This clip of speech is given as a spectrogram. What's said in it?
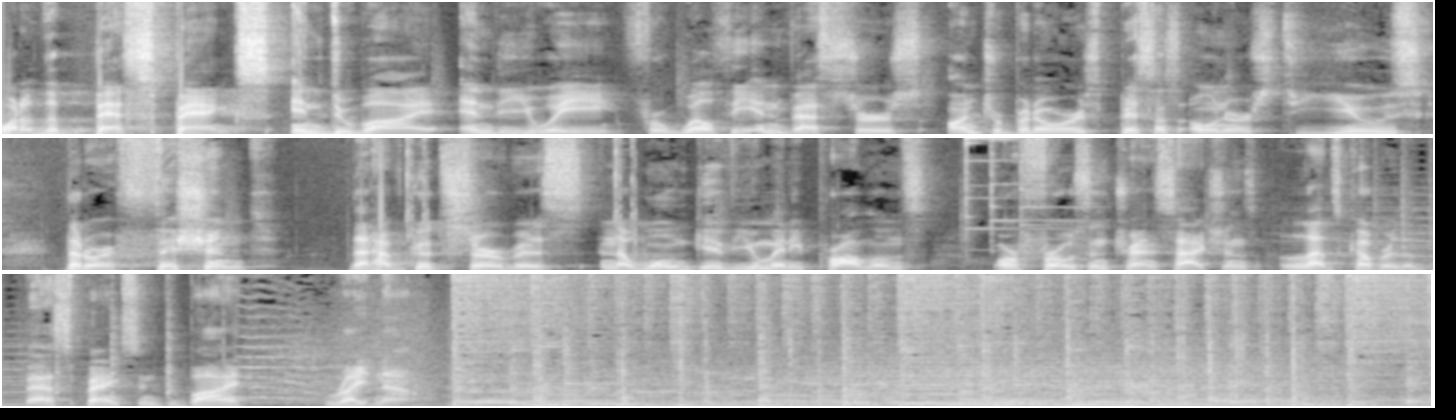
What are the best banks in Dubai and the UAE for wealthy investors, entrepreneurs, business owners to use that are efficient, that have good service, and that won't give you many problems or frozen transactions? Let's cover the best banks in Dubai right now.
